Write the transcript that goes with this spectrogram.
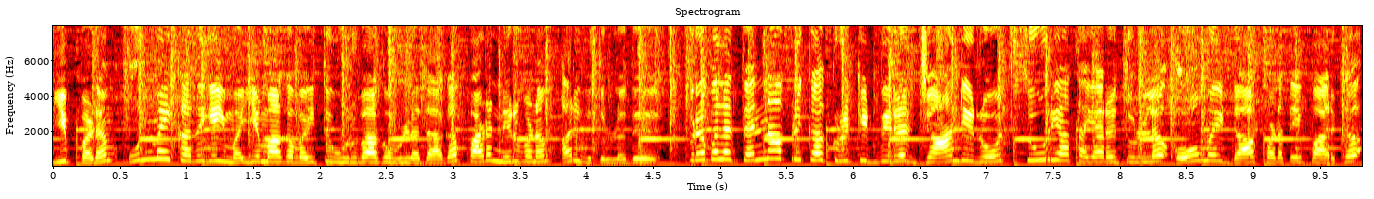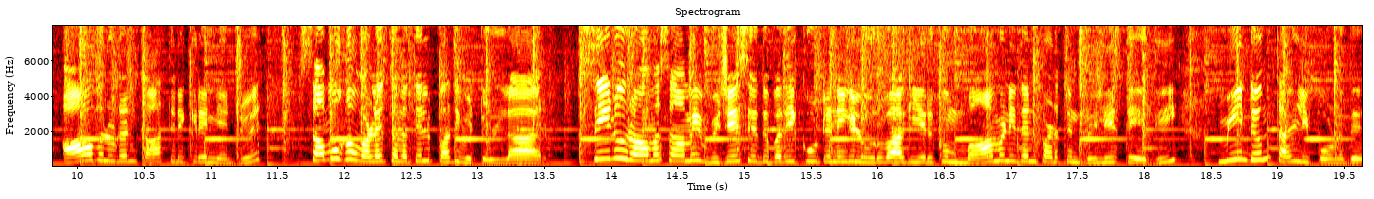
இப்படம் உண்மை கதையை மையமாக வைத்து உருவாக உள்ளதாக பட நிறுவனம் அறிவித்துள்ளது. பிரபல தென்னாப்பிரிக்கா கிரிக்கெட் வீரர் ஜாண்டி ரோட் சூர்யா தயாரித்துள்ள ஓமை டாக் படத்தை பார்க்க ஆவலுடன் காத்திருக்கிறேன் என்று சமூக வலைதளத்தில் பதிவிட்டுள்ளார். சீனு ராமசாமி விஜய் சேதுபதி கூட்டணியில் உருவாகியிருக்கும் மாமனிதன் படத்தின் ரிலீஸ் தேதி மீண்டும் தள்ளி போனது.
